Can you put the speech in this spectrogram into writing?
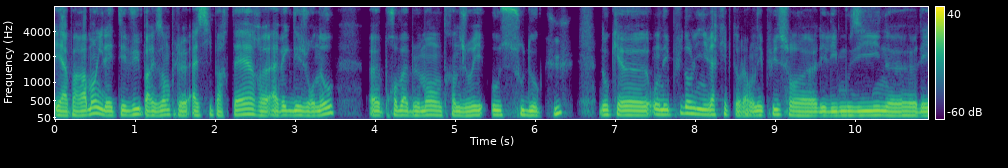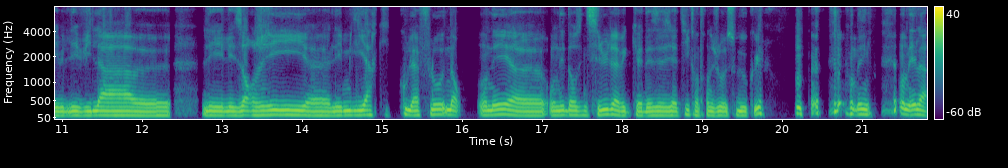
et apparemment, il a été vu, par exemple, assis par terre euh, avec des journaux, euh, probablement en train de jouer au Sudoku. Donc, on n'est plus dans l'univers crypto, là. On n'est plus sur les limousines, les, villas, les, les, orgies, les milliards qui coulent à flot. Non, on est, on est dans une cellule avec des Asiatiques en train de jouer au Sudoku. on, est, là.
